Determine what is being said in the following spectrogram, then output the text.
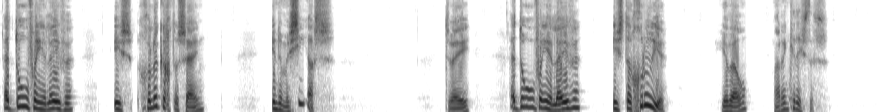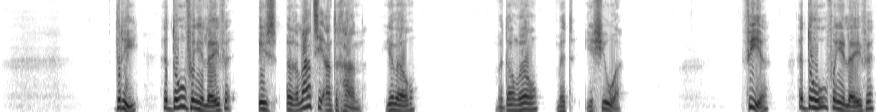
Het doel van je leven is gelukkig te zijn in de Messias. 2. Het doel van je leven is te groeien. Jawel, maar in Christus. 3. Het doel van je leven is een relatie aan te gaan. Jawel, maar dan wel met Yeshua. 4. Het doel van je leven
